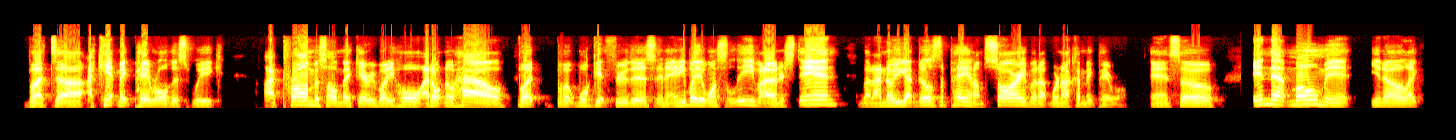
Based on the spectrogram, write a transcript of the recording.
but uh, I can't make payroll this week. I promise I'll make everybody whole. I don't know how, but but we'll get through this. And anybody that wants to leave, I understand, but I know you got bills to pay, and I'm sorry, but we're not going to make payroll. And so in that moment, you know, like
